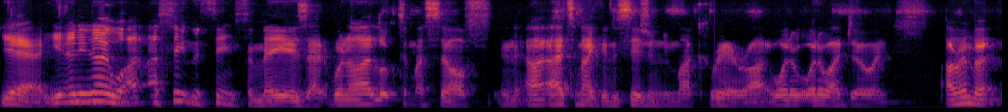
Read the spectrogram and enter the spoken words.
Yeah, yeah, and you know what? I think the thing for me is that when I looked at myself, and I had to make a decision in my career, right? What what do I do? And I remember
